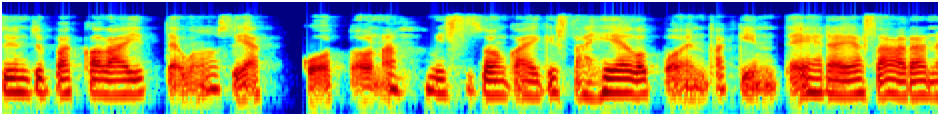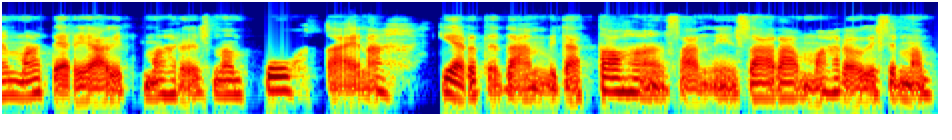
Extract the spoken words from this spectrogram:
syntypakkalajittelun siellä kotona, missä se on kaikista helpointakin tehdä ja saada ne materiaalit mahdollisimman puhtaina. Kiertetään mitä tahansa, niin saadaan mahdollisimman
